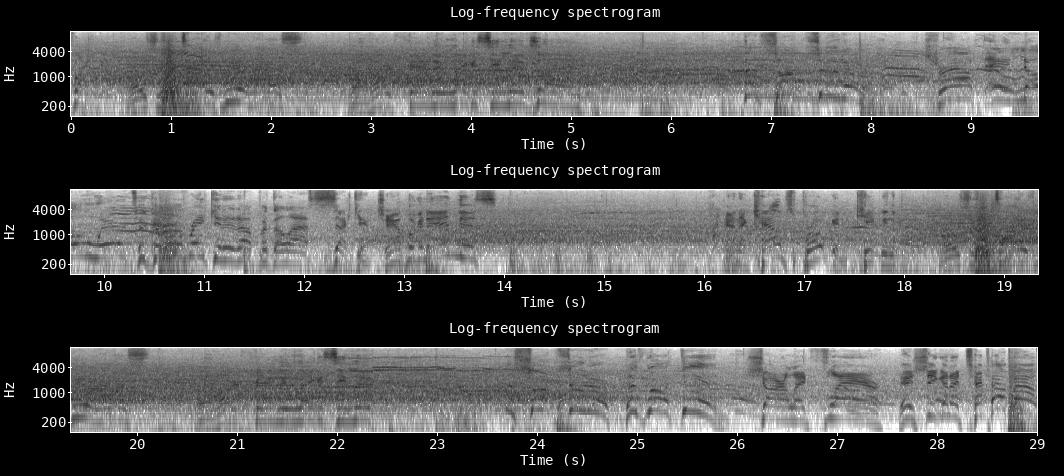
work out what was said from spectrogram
fight. This is the Tiger's wheelhouse. The Hart family legacy lives on. The sharpshooter. Trapped and nowhere to go. Breaking it up at the last second. Champ looking to end this. And the count's broken, keeping the... This is the Tiger's wheelhouse. The Hart family legacy lives. The sharpshooter is locked in. Charlotte Flair, is she gonna tap out?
